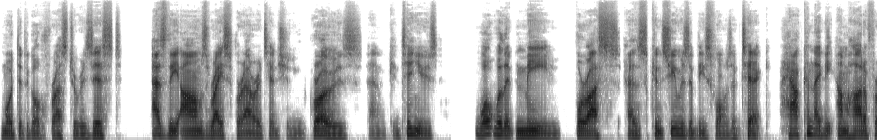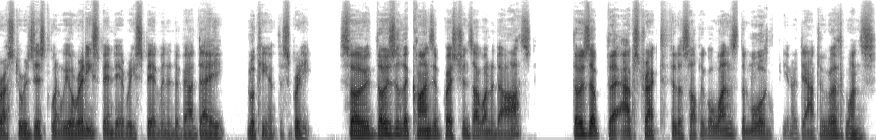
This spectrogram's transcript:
more difficult for us to resist? As the arms race for our attention grows and continues, what will it mean for us as consumers of these forms of tech? How can they become harder for us to resist when we already spend every spare minute of our day looking at the screen? So those are the kinds of questions I wanted to ask. Those are the abstract philosophical ones, the more, you know, down to earth ones.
